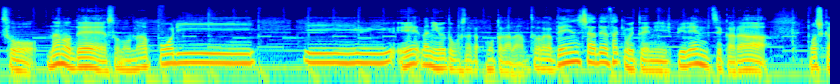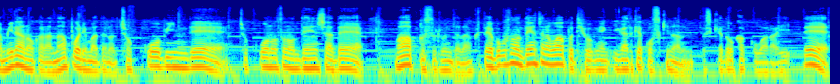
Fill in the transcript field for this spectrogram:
そう。なので、そのナポリえー、え何言おうと思ったかな？そうだから電車でさっきも言ったようにフィレンツェからもしくはミラノからナポリまでの直行便で直行のその電車でワープするんじゃなくて僕その電車のワープって表現意外と結構好きなんですけどかっこ笑い。で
